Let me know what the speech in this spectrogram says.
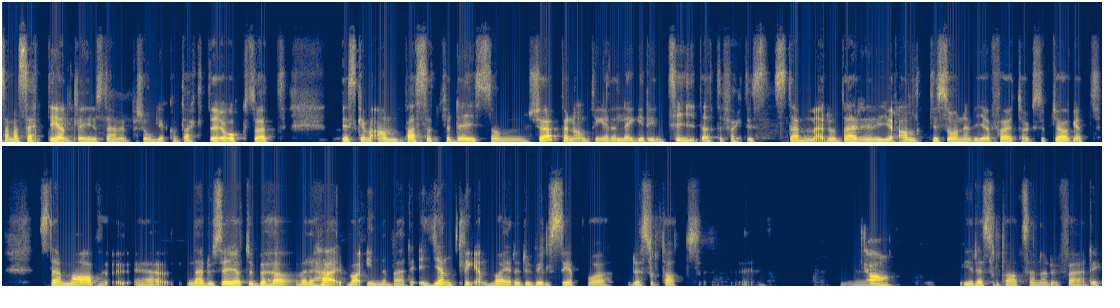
samma sätt egentligen, just det här med personliga kontakter och också att det ska vara anpassat för dig som köper någonting eller lägger din tid, att det faktiskt stämmer. Och där är det ju alltid så när vi gör företagsuppdrag att stämma av. Eh, när du säger att du behöver det här, vad innebär det egentligen? Vad är det du vill se på resultat ja. i resultat sen när du är färdig?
